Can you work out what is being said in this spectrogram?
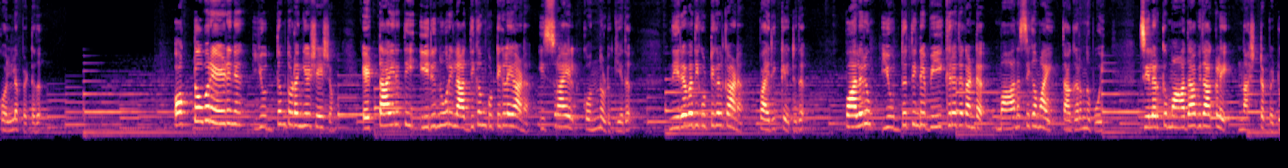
കൊല്ലപ്പെട്ടത്. ഒക്ടോബർ ഏഴിന് യുദ്ധം തുടങ്ങിയ ശേഷം എട്ടായിരത്തി ഇരുന്നൂറിലധികം കുട്ടികളെയാണ് ഇസ്രായേൽ കൊന്നൊടുക്കിയത്. നിരവധി കുട്ടികൾക്കാണ് പരിക്കേറ്റത്. പലരും യുദ്ധത്തിന്റെ ഭീകരത കണ്ട് മാനസികമായി തകർന്നുപോയി. ചിലർക്ക് മാതാപിതാക്കളെ നഷ്ടപ്പെട്ടു.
